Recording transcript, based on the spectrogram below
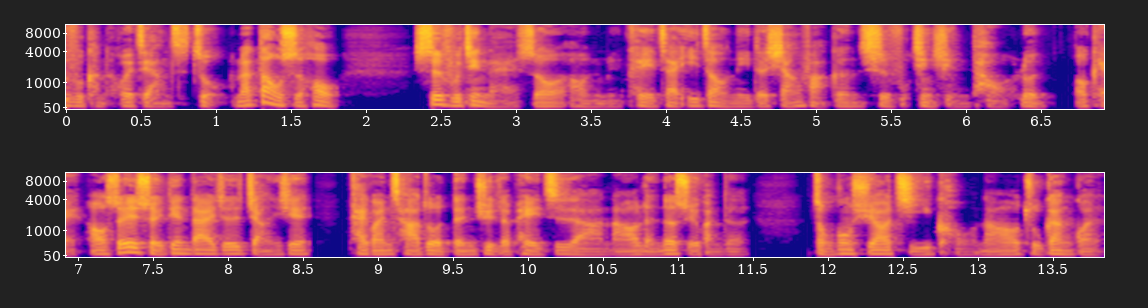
傅可能会这样子做。那到时候师傅进来的时候，哦，你们可以再依照你的想法跟师傅进行讨论。OK，好，所以水电大概就是讲一些开关插座、灯具的配置啊，然后冷热水管的总共需要几口，然后主干管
